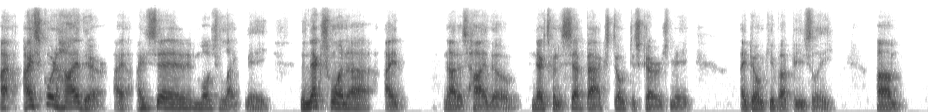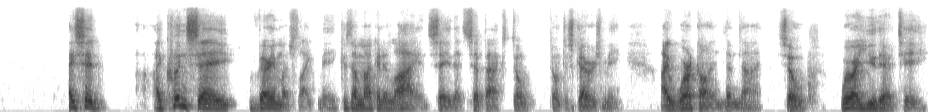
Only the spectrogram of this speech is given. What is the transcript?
I, I scored high there. I, I said mostly like me. The next one, uh, I not as high though. Next one is setbacks don't discourage me. I don't give up easily. Um, I said I couldn't say very much like me because I'm not going to lie and say that setbacks don't don't discourage me. I work on them not. So where are you there, T?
